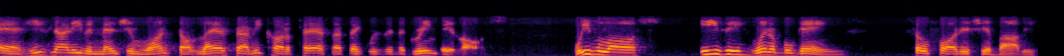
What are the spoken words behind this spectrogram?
and he's not even mentioned once. The last time he caught a pass, I think, was in the Green Bay loss. We've lost easy, winnable games so far this year, Bobby.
